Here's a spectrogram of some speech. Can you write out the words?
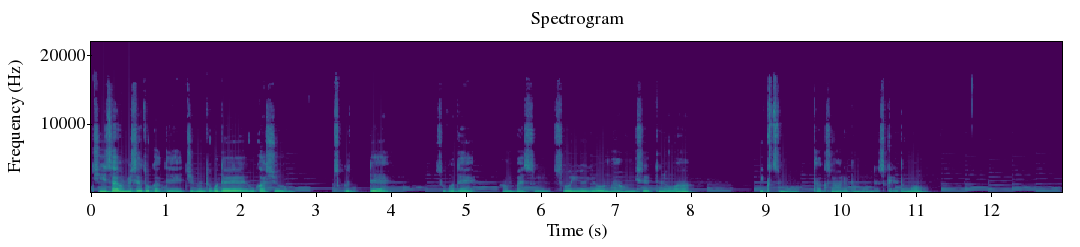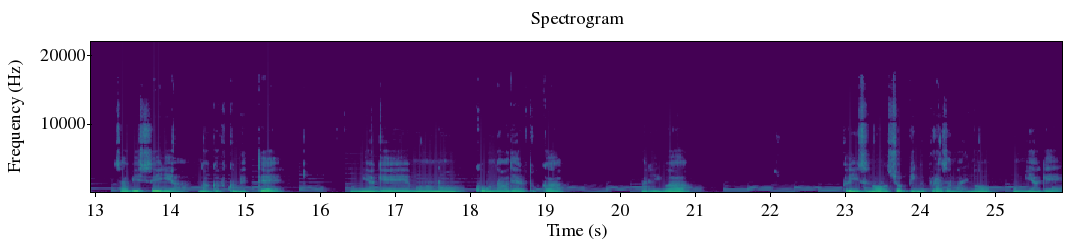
小さいお店とかで自分とこでお菓子を作ってそこで販売するそういうようなお店っていうのはいくつもたくさんあると思うんですけれどもサービスエリアなんか含めてお土産物のコーナーであるとかあるいはプリンスのショッピングプラザ内のお土産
